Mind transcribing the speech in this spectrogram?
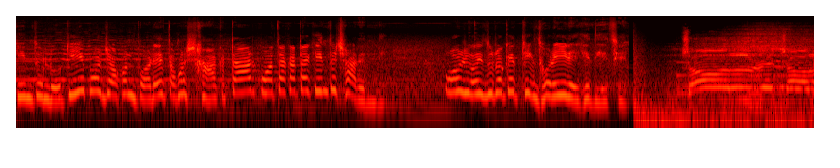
কিন্তু লুটিয়ে পর যখন পড়ে, তখন শাঁখটা আর পতাকাটা কিন্তু ছাড়েননি। ওই ওই দুটোকে ঠিক ধরেই রেখে দিয়েছে। চল রে চল,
